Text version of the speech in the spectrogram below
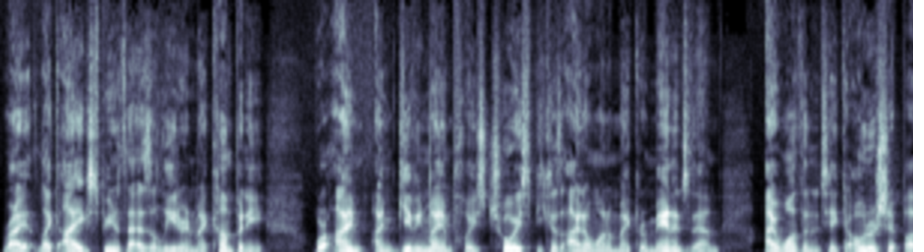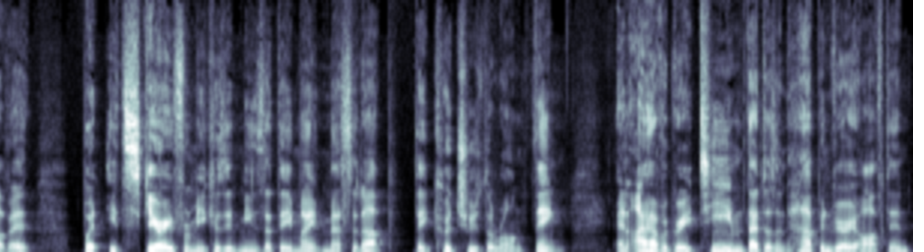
right like i experienced that as a leader in my company where i'm i'm giving my employees choice because i don't want to micromanage them. I want them to take ownership of it but it's scary for me because it means that they might mess it up. They could choose the wrong thing. And i have a great team that doesn't happen very often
